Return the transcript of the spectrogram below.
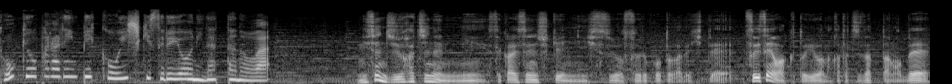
東京パラリンピックを意識するようになったのは？2018年に世界選手権に出場することができて推薦枠というような形だったので、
